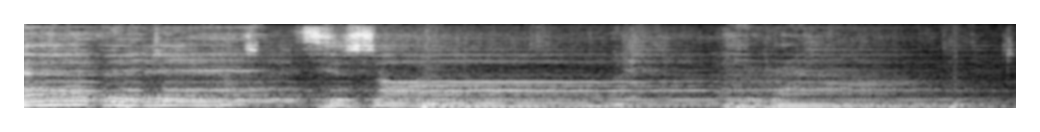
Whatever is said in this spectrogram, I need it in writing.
Evidence is all around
